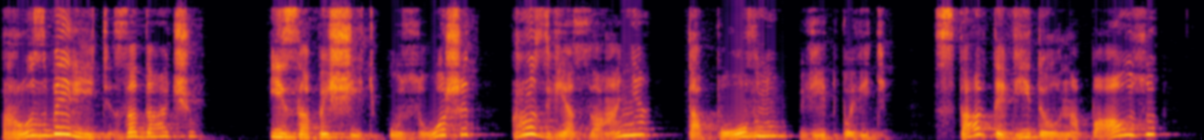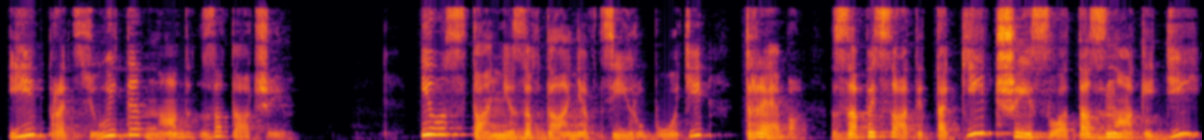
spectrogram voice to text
Розберіть задачу і запишіть у зошит розв'язання та повну відповідь. Ставте відео на паузу і працюйте над задачею. І останнє завдання в цій роботі треба записати такі числа та знаки дій,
